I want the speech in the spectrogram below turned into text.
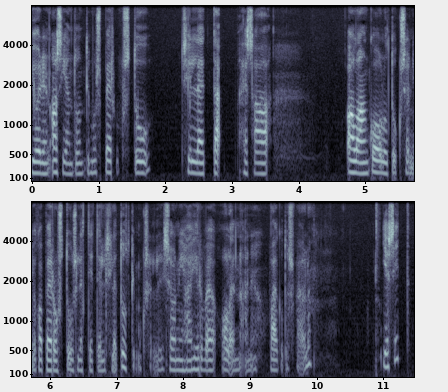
joiden asiantuntimus perustuu sille, että he saa alan koulutuksen, joka perustuu sille tieteelliselle tutkimukselle. Eli se on ihan hirveän olennainen vaikutusväylä. Ja sitten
